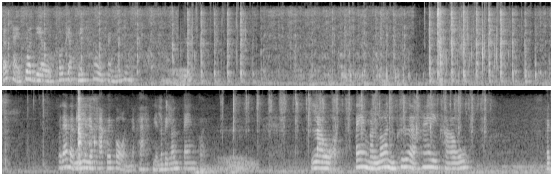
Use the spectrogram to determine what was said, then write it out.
ถ้าใส่ขวดเดียวเขาจะไม่เข้ากันนะเพื่อน พอได้แบบนี้เราจะพักไว้ก่อนนะคะ เดี๋ยวเราไปร่อนแป้งก่อน เราเอาแป้งมาร่อนเพื่อให้เขากระ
